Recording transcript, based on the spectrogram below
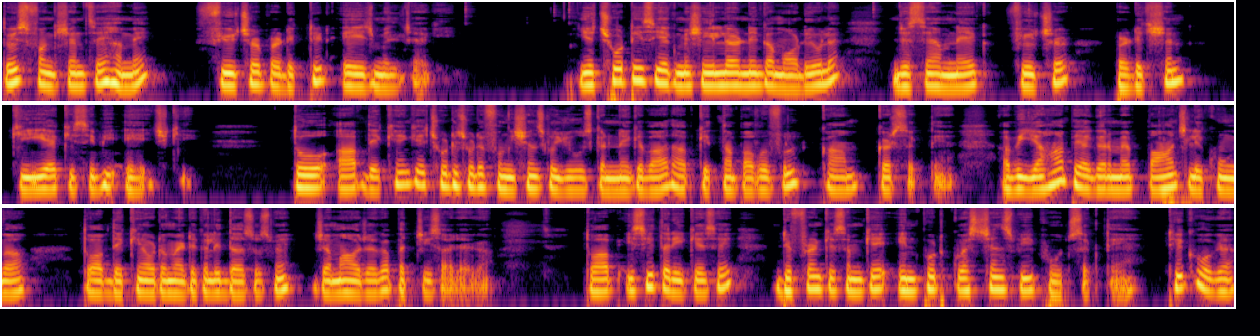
तो इस फ़ंक्शन से हमें फ्यूचर प्रडिक्टेड एज मिल जाएगी। ये छोटी सी एक मशीन लर्निंग का मॉड्यूल है, जिससे हमने एक फ्यूचर प्रडिक्शन की है किसी भी एज की। तो आप देखें कि छोटे छोटे फ़ंक्शंस को यूज़ करने के बाद आप कितना पावरफुल काम कर सकते हैं। अभी यहाँ पे अगर मैं पाँच लिखूँगा तो आप देखें ऑटोमेटिकली दस उसमें जमा हो जाएगा, पच्चीस आ जाएगा। तो आप इसी तरीके से डिफरेंट किस्म के इनपुट क्वेश्चंस भी पूछ सकते हैं। ठीक हो गया?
